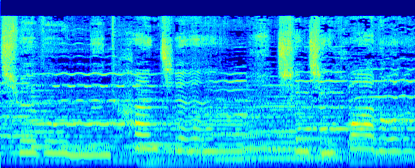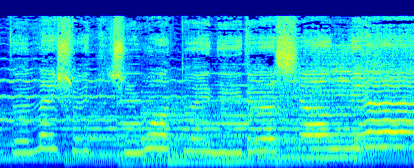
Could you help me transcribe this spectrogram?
却不能看见。轻轻滑落的泪水，是我对你的想念。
